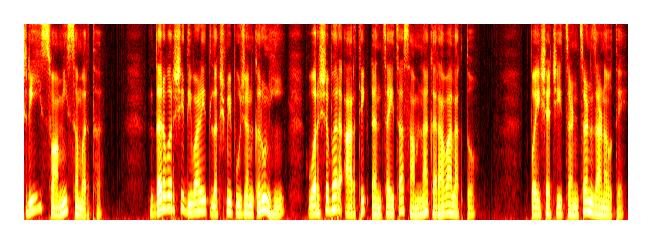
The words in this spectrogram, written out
श्री स्वामी समर्थ. दरवर्षी दिवाळीत लक्ष्मीपूजन करूनही वर्षभर आर्थिक टंचाईचा सामना करावा लागतो. पैशाची चणचण जाणवते.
